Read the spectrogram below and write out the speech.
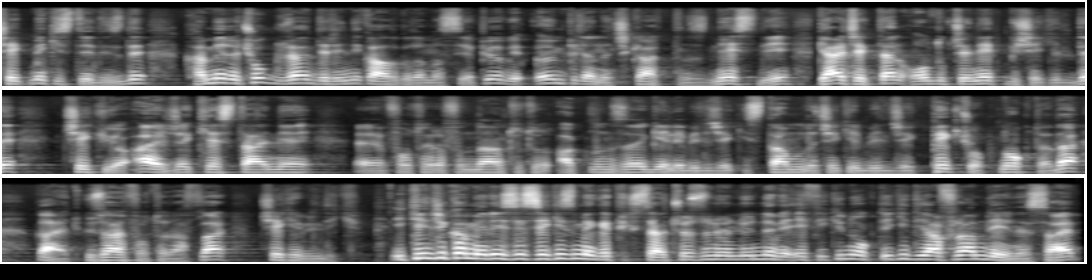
çekmek istediğinizde kamera çok güzel derinlik algılaması yapıyor ve ön plana çıkarttığınız nesneyi gerçekten oldukça net bir şekilde çekiyor. Ayrıca kestane e, fotoğrafından tutun aklınıza gelebilecek, İstanbul'da çekebilecek pek çok noktada gayet güzel fotoğraflar çekebildik. İkinci kamera ise 8 megapiksel çözünürlüğünde ve f2.2 diyafram değerine sahip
